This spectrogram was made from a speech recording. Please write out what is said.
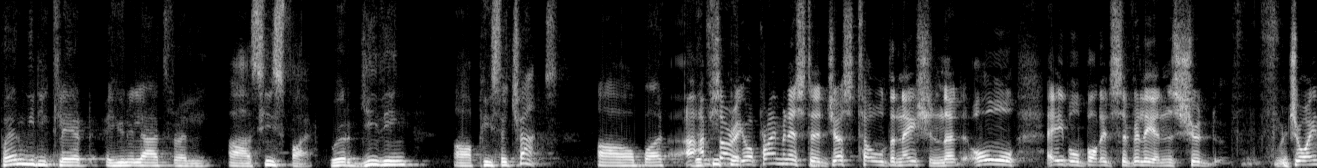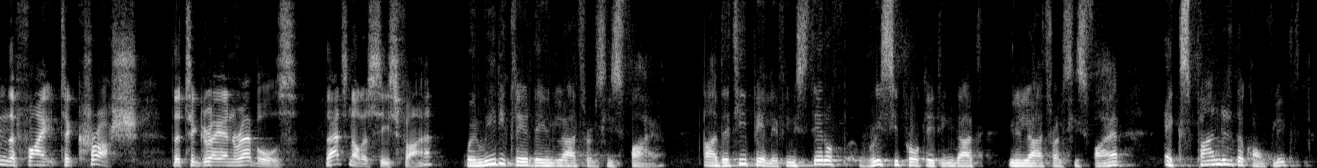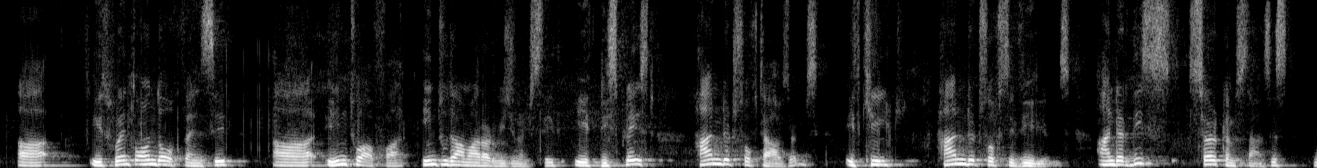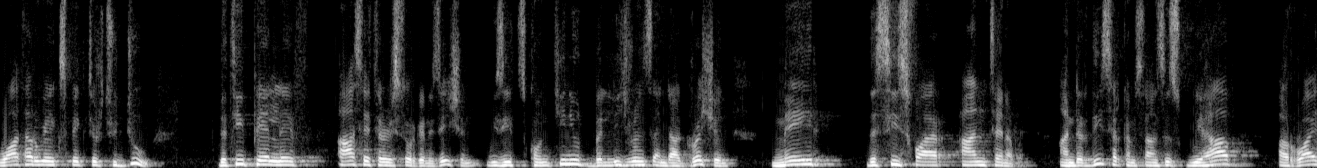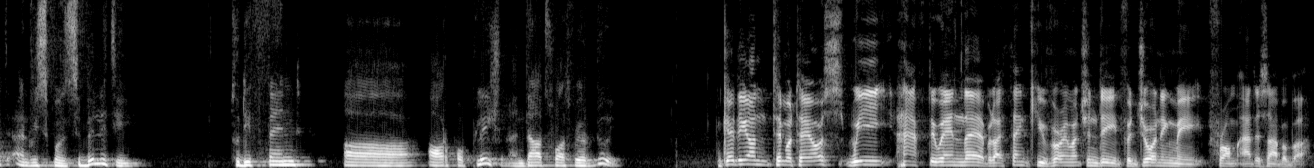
When we declared a unilateral uh, ceasefire, we're giving uh, peace a chance. Uh, but I'm sorry, your Prime Minister just told the nation that all able bodied civilians should f- join the fight to crush the Tigrayan rebels. That's not a ceasefire. when we declared the unilateral ceasefire, uh, the TPLF, instead of reciprocating that unilateral ceasefire, expanded the conflict. Uh, it went on the offensive uh, into Afar, into the Amhara regional state. It displaced hundreds of thousands. It killed hundreds of civilians. Under these circumstances, what are we expected to do? The TPLF, as a terrorist organization, with its continued belligerence and aggression, made the ceasefire untenable. Under these circumstances, we have a right and responsibility to defend uh, our population, and that's what we're doing. Gedion Timothewos, we have to end there, but I thank you very much indeed for joining me from Addis Ababa.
